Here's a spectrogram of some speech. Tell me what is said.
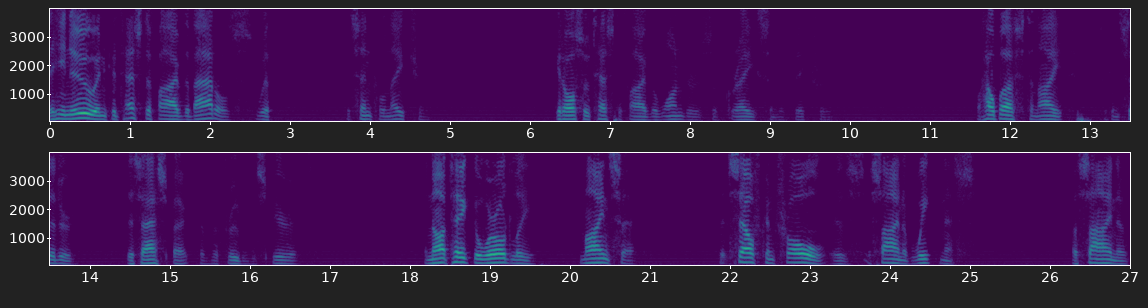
that he knew and could testify of the battles with the sinful nature. He could also testify of the wonders of grace and of victory. Well, help us tonight to consider this aspect of the fruit of the Spirit and not take the worldly mindset that self control is a sign of weakness, a sign of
